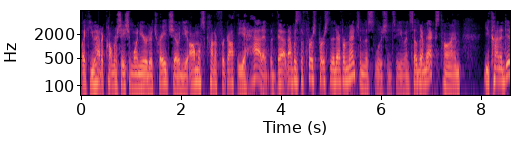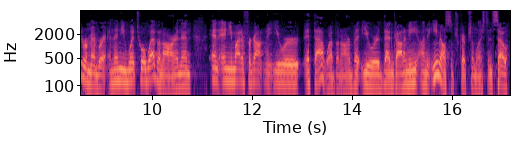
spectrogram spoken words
like you had a conversation one year at a trade show and you almost kind of forgot that you had it, but that, that was the first person that ever mentioned the solution to you. And so the yep. next time you kind of did remember it and then you went to a webinar and then, and, and you might have forgotten that you were at that webinar, but you were then got an, e- an email subscription list. And so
